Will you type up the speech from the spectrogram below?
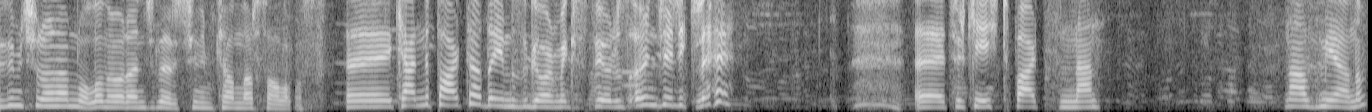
bizim için önemli olan öğrenciler için imkanlar sağlaması. Ee, kendi parti adayımızı görmek istiyoruz öncelikle. Ee, Türkiye İşçi Partisi'nden Nazmiye Hanım.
